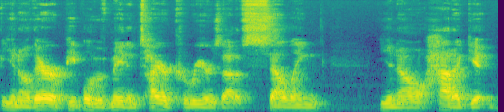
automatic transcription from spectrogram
You know, there are people who've made entire careers out of selling, you know, how to get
